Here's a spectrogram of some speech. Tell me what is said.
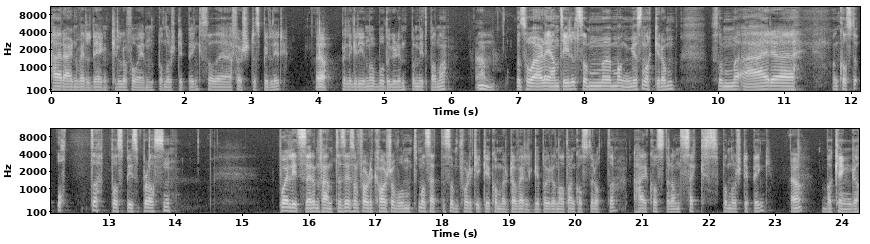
Her er den veldig enkel å få inn på Norsk Tipping, så det er første spiller. Ja. Pellegrino Bodø-Glimt på midtbane. Ja. Mm. Men så er det en til som mange snakker om, som er eh, Han koster åtte på spissplassen. På Eliteserien Fantasy, som folk har så vondt med å sette, som folk ikke kommer til å velge pga. at han koster åtte. Her koster han seks på Norsk Tipping. ja. Bakenga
